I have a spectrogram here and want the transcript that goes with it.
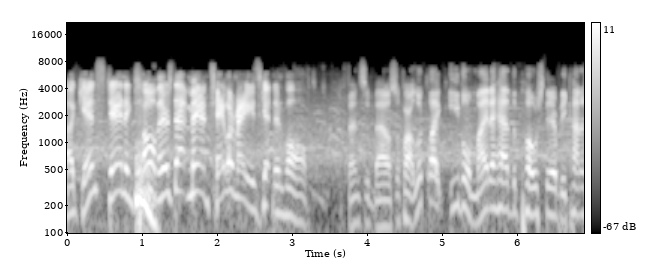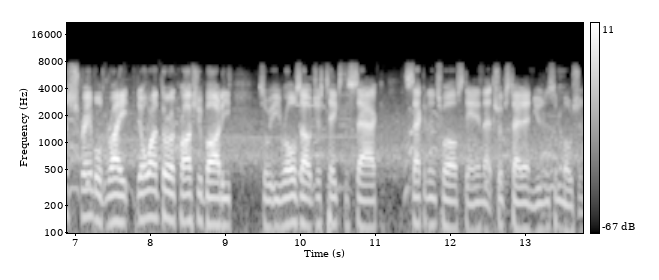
again standing tall. There's that man, Taylor Mays, getting involved. Defensive battle so far. It looked like Evil might have had the post there, but he kind of scrambled right. Don't want to throw it across your body, so he rolls out, just takes the sack. Second and 12, standing that trips tight end, using some motion.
